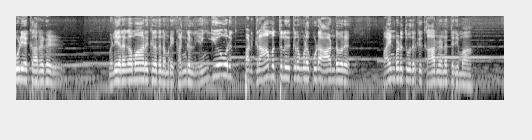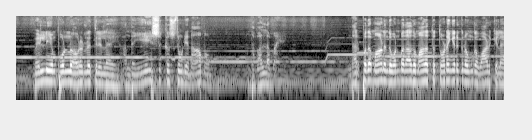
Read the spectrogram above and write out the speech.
ஊழியக்காரர்கள் வெளியரங்கமாக இருக்கிறது நம்முடைய கண்கள். எங்கேயோ ஒரு கிராமத்தில் இருக்கிறவங்கள கூட ஆண்டவர் பயன்படுத்துவதற்கு காரணம் என்ன தெரியுமா? வெள்ளியும் பொண்ணு அவர்களிடத்தில் இல்லை. அந்த இயேசு கிறிஸ்துவனுடைய நாமம் அந்த வல்லமை. இந்த அற்புதமான இந்த ஒன்பதாவது மாதத்தை தொடங்கி இருக்கிற உங்கள் வாழ்க்கையில்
